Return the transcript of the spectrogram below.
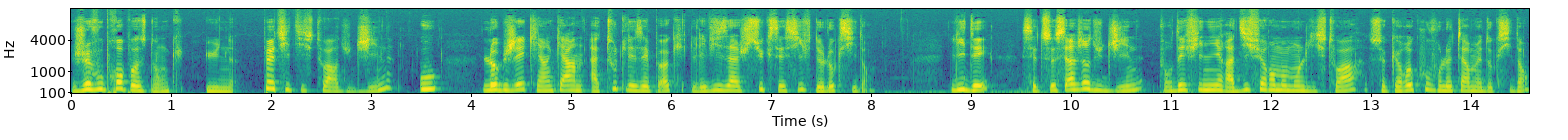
Je vous propose donc une petite histoire du djinn ou l'objet qui incarne à toutes les époques les visages successifs de l'Occident. L'idée, c'est de se servir du djinn pour définir à différents moments de l'histoire ce que recouvre le terme d'Occident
